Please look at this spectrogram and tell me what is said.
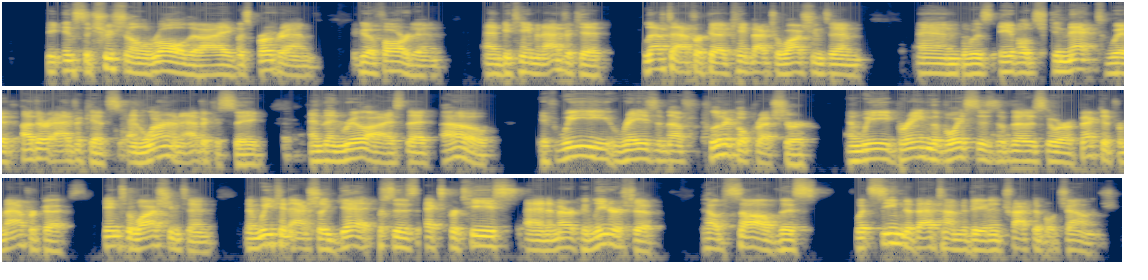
the institutional role that I was programmed to go forward in and became an advocate left Africa, came back to Washington, and was able to connect with other advocates and learn advocacy, and then realize that, oh, if we raise enough political pressure and we bring the voices of those who are affected from Africa into Washington, then we can actually get versus expertise and American leadership to help solve this, what seemed at that time to be an intractable challenge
